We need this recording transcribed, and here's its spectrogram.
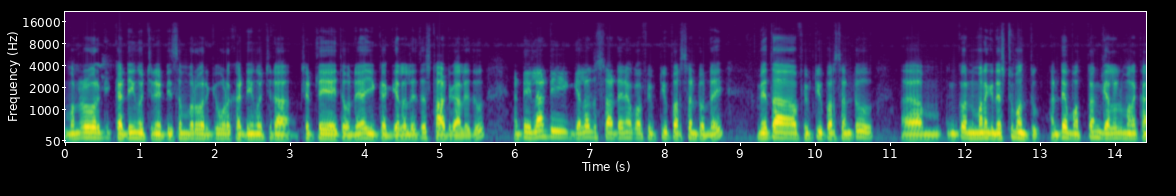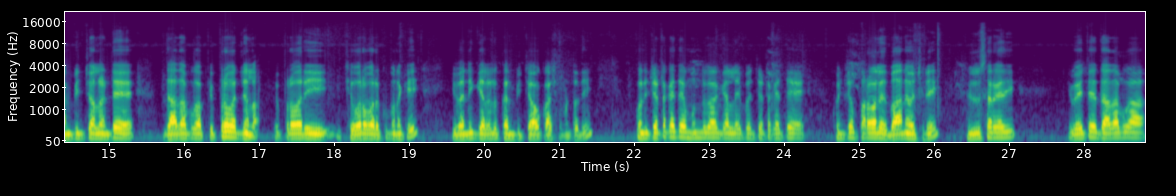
మొన్నటి వరకు కటింగ్ వచ్చినాయి. డిసెంబర్ వరకు కూడా కటింగ్ వచ్చిన చెట్లు ఏవైతే ఉన్నాయో ఇంకా గెలలు అయితే స్టార్ట్ కాలేదు. అంటే ఇలాంటి గెలలు స్టార్ట్ అయిన ఒక ఫిఫ్టీ పర్సెంట్ ఉన్నాయి. మిగతా ఫిఫ్టీ పర్సెంట్ ఇంకో మనకి నెక్స్ట్ మంత్. అంటే మొత్తం గెలలు మనకు కనిపించాలంటే దాదాపుగా ఫిబ్రవరి నెల. ఫిబ్రవరి చివరి వరకు మనకి ఇవన్నీ గెలలు కనిపించే అవకాశం ఉంటుంది. కొన్ని చెట్లకైతే ముందుగా గెలలు అయిపోయిన చెట్లకైతే కొంచెం పర్వాలేదు బాగానే వచ్చినాయి. చూసారు కదా ఇవైతే దాదాపుగా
